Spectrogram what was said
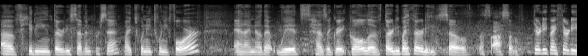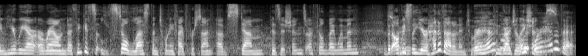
of hitting 37% by 2024 and I know that WIDS has a great goal of 30 by 30, so that's awesome. 30 by 30, and here we are around, I think it's still less than 25% of STEM positions are filled by women, that's but obviously right. you're ahead of that on Intuit. We're ahead Congratulations. We're, ahead of that.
